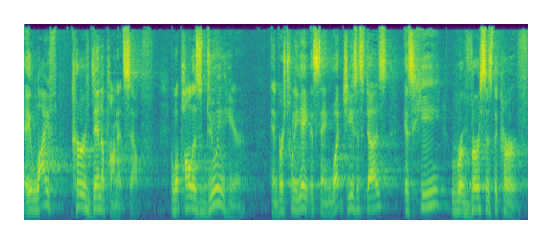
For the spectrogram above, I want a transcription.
a life curved in upon itself. And what Paul is doing here in verse 28 is saying what Jesus does is he reverses the curve.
